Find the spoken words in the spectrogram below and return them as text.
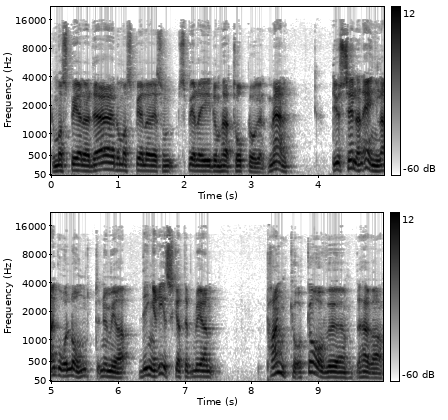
De har spelare där, de har spelare som spelar i de här topplagen. Men det är ju sällan England går långt numera. Det är ingen risk att det blir en pannkaka av eh, det här eh,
